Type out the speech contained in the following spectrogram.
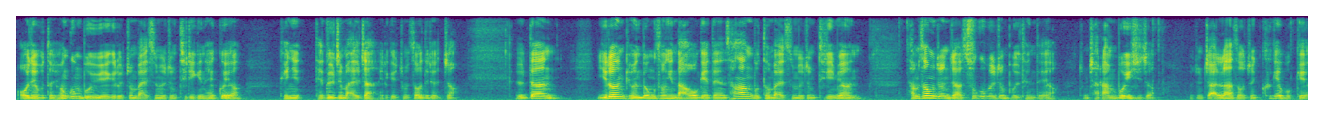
어제부터 현금 보유 얘기를 좀 말씀을 좀 드리긴 했고요. 괜히 대들지 말자 이렇게 좀 써드렸죠. 일단 이런 변동성이 나오게 된 상황부터 말씀을 좀 드리면 삼성전자 수급을 좀 볼 텐데요. 좀 잘 안 보이시죠? 좀 잘라서 좀 크게 볼게요.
